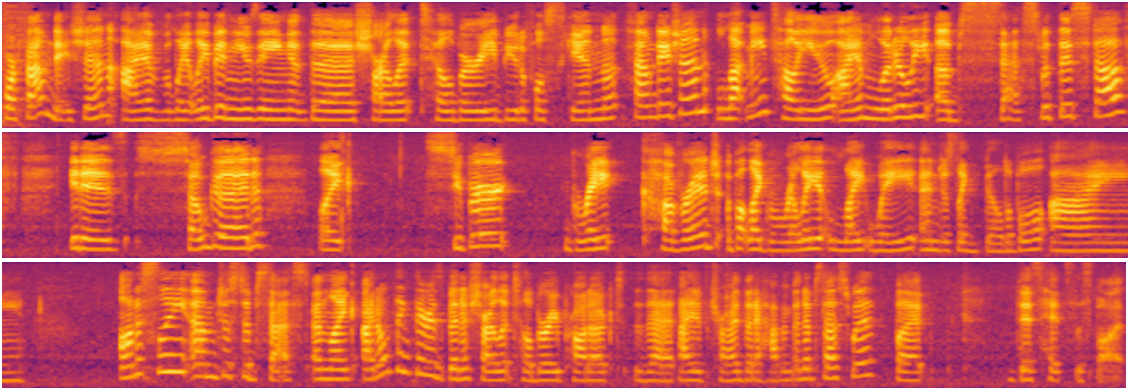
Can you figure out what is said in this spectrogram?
For foundation, I have lately been using the Charlotte Tilbury Beautiful Skin foundation. Let me tell you, I am literally obsessed with this stuff. It is so good, like super great coverage, but like really lightweight and just like buildable. I honestly am just obsessed and like I don't think there has been a Charlotte Tilbury product that I have tried that I haven't been obsessed with, but this hits the spot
